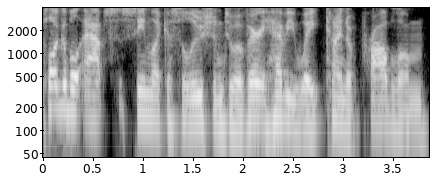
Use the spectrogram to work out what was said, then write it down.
pluggable apps seem like a solution to a very heavyweight kind of problem.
